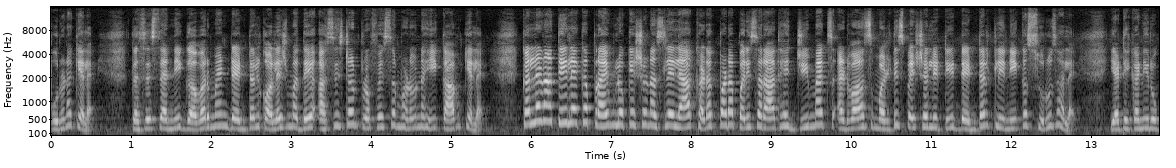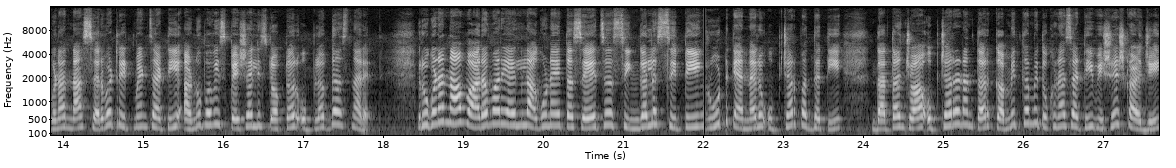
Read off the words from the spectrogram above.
पूर्ण केलंय. तसेच त्यांनी गव्हर्नमेंट डेंटल कॉलेजमध्ये असिस्टंट प्रोफेसर म्हणूनही काम केलंय. कल्याणातील एका प्राईम लोकेशन असलेल्या खडकपाडा परिसरात हे GMax advance multispeciality dental clinic सुरू झालंय. या ठिकाणी रुग्णांना सर्व ट्रीटमेंटसाठी अनुभवी स्पेशालिस्ट डॉक्टर उपलब्ध असणार आहेत. रुग्णांना वारंवार यायला लागू नये तसेच सिंगल सिटिंग रूट कॅनल उपचार पद्धती दातांच्या उपचारानंतर कमीत कमी दुखण्यासाठी विशेष काळजी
